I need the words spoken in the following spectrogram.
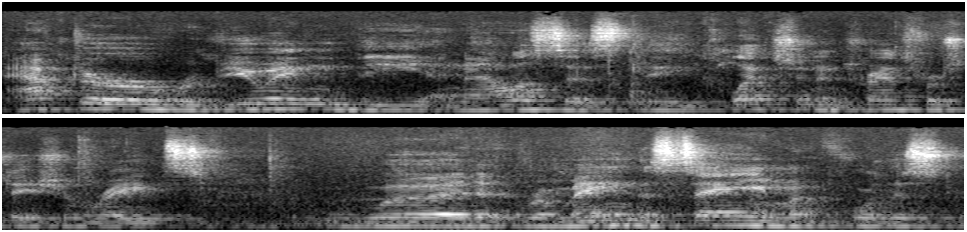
After reviewing the analysis, the collection and transfer station rates would remain the same for this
